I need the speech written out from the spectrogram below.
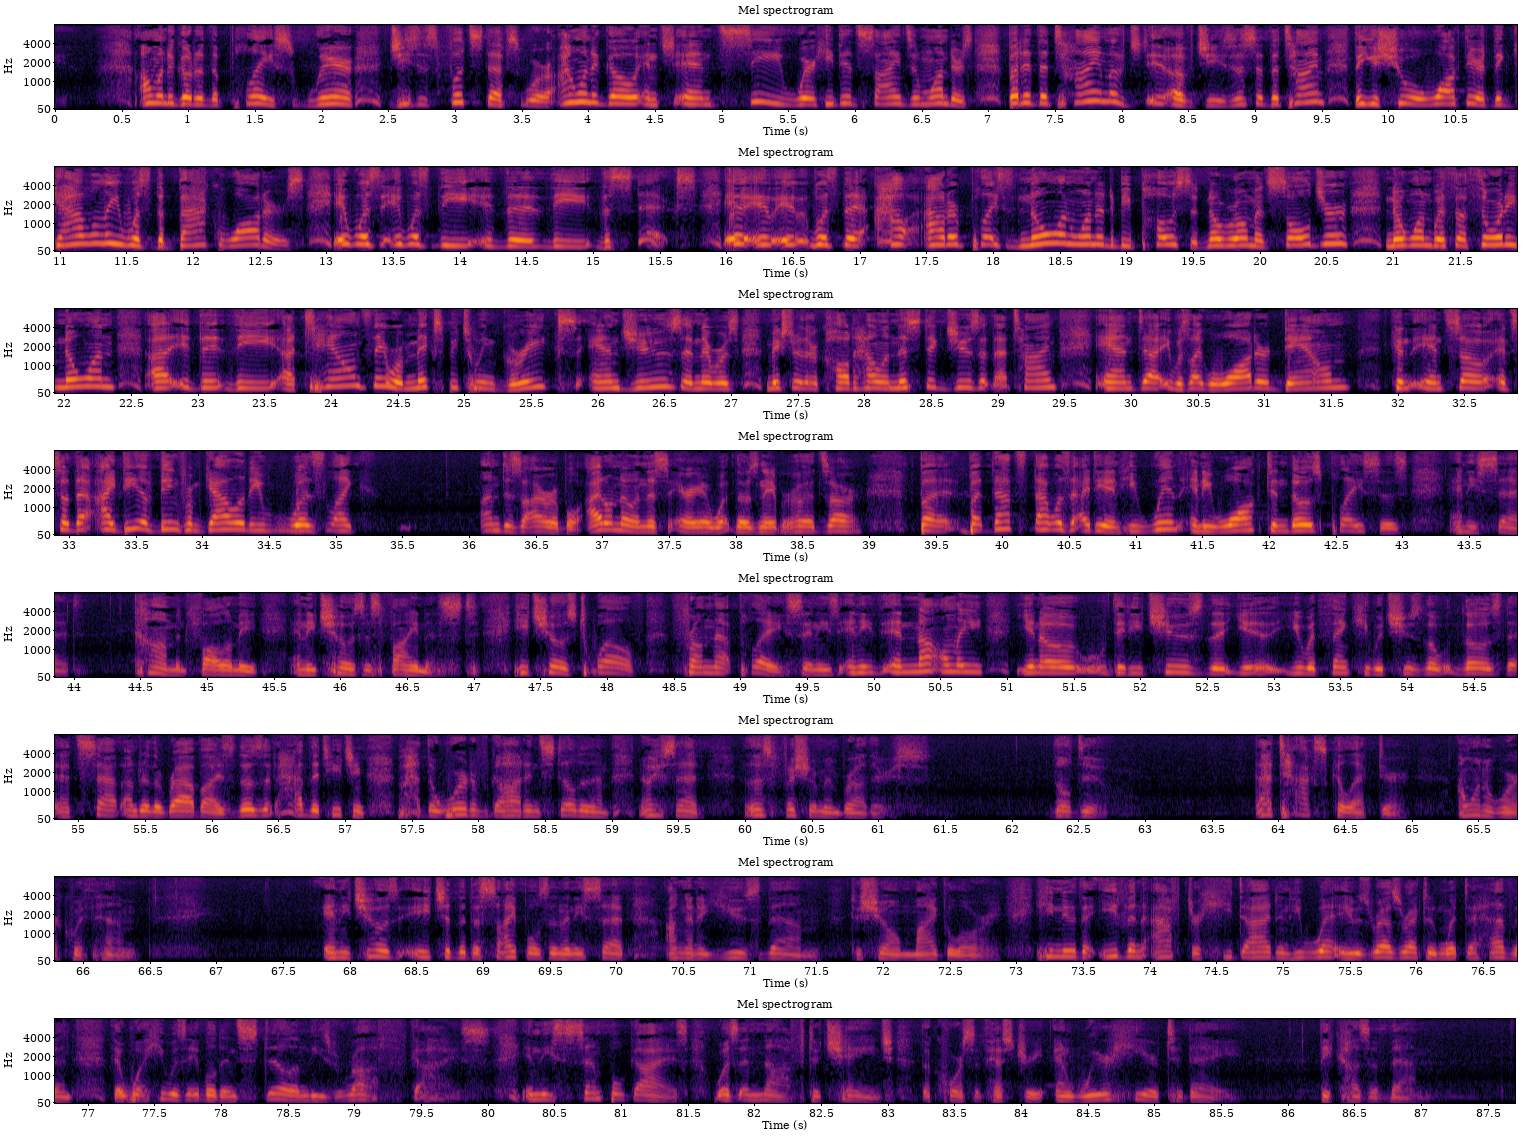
I want to go to the place where Jesus' footsteps were. I want to go and, and see where he did signs and wonders. But at the time of, of Jesus, at the time that Yeshua walked there, the Galilee was the backwaters. It was, it was the, the, the, the sticks. It, it, it was the out, outer places. No one wanted to be posted. No Roman soldier, no one with authority, no one, uh, the, the uh, towns there were mixed between Greeks and Jews, and there was mixture, they were called Hellenistic Jews at that time. And uh, was like watered down. And so, and so the idea of being from Galilee was like undesirable. I don't know in this area what those neighborhoods are, but, but that's, that was the idea. And he went and he walked in those places and he said, Come and follow me. And he chose his finest. He chose 12 from that place. And, he's, and, he, and not only, you know, did he choose the, you, you would think he would choose the, those that had sat under the rabbis, those that had the teaching, who had the word of God instilled in them. No, he said, those fishermen brothers, they'll do. That tax collector, I want to work with him. And he chose each of the disciples and then he said, I'm going to use them to show my glory. He knew that even after he died and he went, he was resurrected and went to heaven, that what he was able to instill in these rough guys, in these simple guys, was enough to change the course of history. And we're here today because of them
